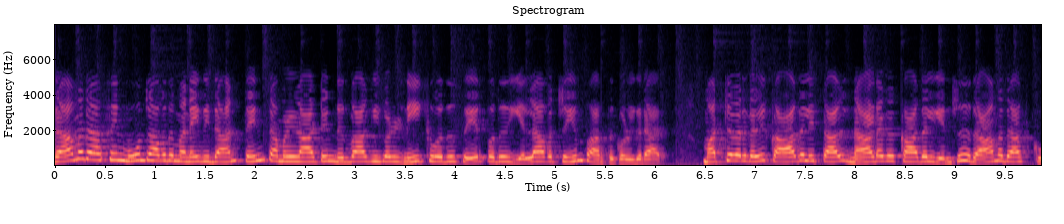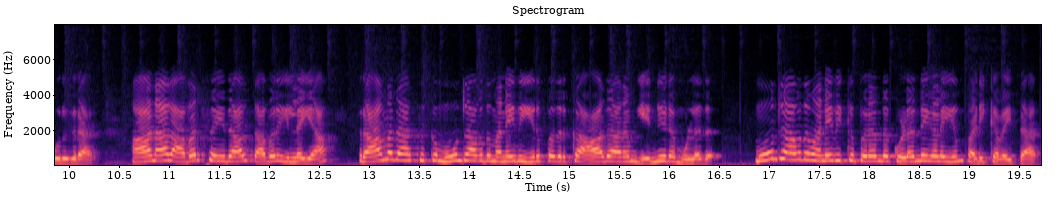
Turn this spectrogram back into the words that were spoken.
ராமதாஸின் மூன்றாவது மனைவிதான் தென் தமிழ்நாட்டின் நிர்வாகிகள் நீக்குவது சேர்ப்பது எல்லாவற்றையும் பார்த்து கொள்கிறார். மற்றவர்கள் காதலித்தால் நாடக காதல் என்று ராமதாஸ் கூறுகிறார். ஆனால் அவர் செய்தால் தவறு இல்லையா? ராமதாஸுக்கு மூன்றாவது மனைவி இருப்பதற்கு ஆதாரம் என்னிடம் உள்ளது. மூன்றாவது மனைவிக்கு பிறந்த குழந்தைகளையும் படிக்க வைத்தார்.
